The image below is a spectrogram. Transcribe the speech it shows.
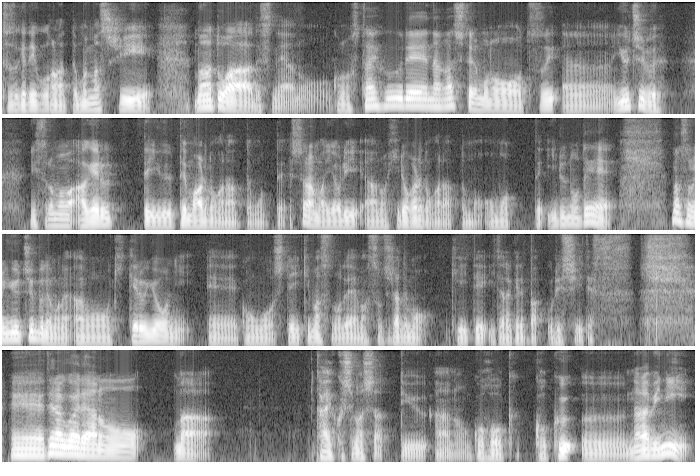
続けていこうかなって思いますし、まあ、あとはですね、あの、このスタイフで流してるものをつ、うん、YouTube にそのまま上げるっていう手もあるのかなって思って、したら、まあ、より、あの、広がるのかなとも思っているので、まあ、その YouTube でもね、あの、聞けるように、えー、今後していきますので、まあ、そちらでも聞いていただければ嬉しいです。えー、てな具合で、あの、まあ、回復しましたっていう、あの、ご報告、並びに、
